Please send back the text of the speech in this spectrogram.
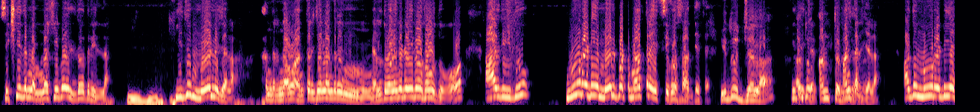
ಸಿಕ್ಕಿದ್ರೆ ನಮ್ಮ ನಶೀಬ ಇಲ್ದೋದ್ರೆ ಇಲ್ಲ. ಇದು ಮೇಲು ಜಲ. ಅಂದ್ರೆ ನಾವು ಅಂತರ್ಜಲ ಅಂದ್ರೆ ನೆಲದ ಒಳಗಡೆ ಇರೋದು ಹೌದು. ಆದ್ರೆ ಇದು ನೂರಡಿ ಮೇಲ್ಪಟ್ಟು ಮಾತ್ರ ಇದು ಸಿಗೋ ಸಾಧ್ಯತೆ. ಇದು ಜಲ ಇದು ಅಂತರ್ಜಲ. ಅದು ನೂರಡಿಯ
